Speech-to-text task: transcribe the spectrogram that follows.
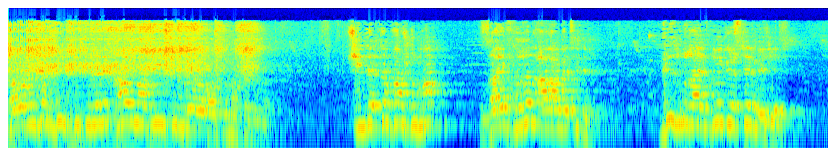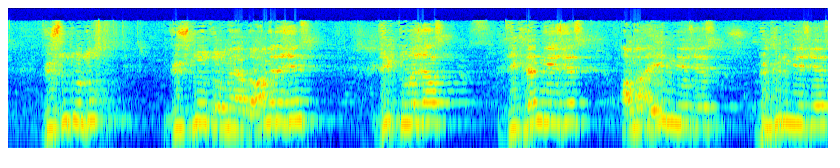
savunacak bir fikirleri kalmadığı için böyle başvurmaktadırlar. Şiddete başvurmak zayıflığın alametidir. Biz bu zayıflığı göstermeyeceğiz. Güçlü durduk, güçlü durmaya devam edeceğiz. Dik duracağız, diklenmeyeceğiz ama eğilmeyeceğiz, bükülmeyeceğiz,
